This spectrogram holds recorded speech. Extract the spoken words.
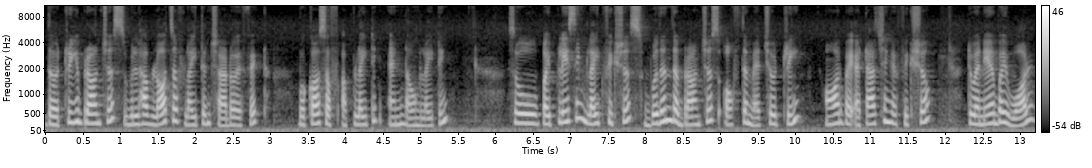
the tree branches will have lots of light and shadow effect because of uplighting and downlighting. So, by placing light fixtures within the branches of the mature tree or by attaching a fixture to a nearby wall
